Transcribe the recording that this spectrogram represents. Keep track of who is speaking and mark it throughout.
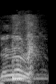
Speaker 1: Llegaron.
